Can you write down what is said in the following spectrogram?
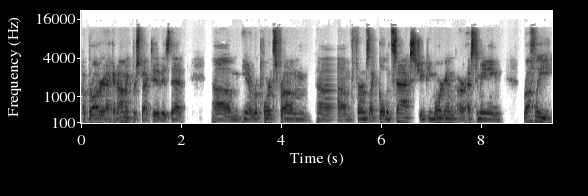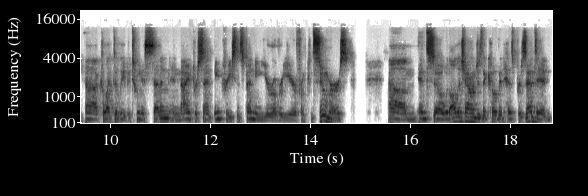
a broader economic perspective, is that um, you know reports from um, firms like Goldman Sachs, J.P. Morgan are estimating roughly uh, collectively between a seven and nine percent increase in spending year over year from consumers um, and so, with all the challenges that COVID has presented,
